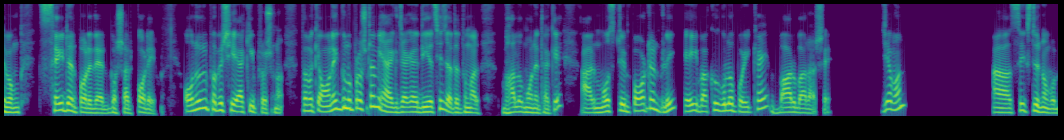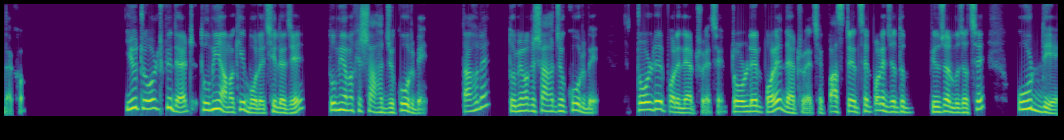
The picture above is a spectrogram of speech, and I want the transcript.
এবং সেইডের পরে দ্যাট বসার পরে। অনুরূপভাবে সেই একই প্রশ্ন। তোমাকে অনেকগুলো প্রশ্ন আমি এক জায়গায় দিয়েছি যাতে তোমার ভালো মনে থাকে। আর মোস্ট ইম্পর্টেন্টলি এই বাক্যগুলো পরীক্ষায় বারবার আসে। যেমন সিক্সটি নম্বর দেখো। ইউ টোল্ড মি দ্যাট তুমি আমাকে বলেছিলে যে, তুমি আমাকে সাহায্য করবে। তাহলে, তুমি আমাকে সাহায্য করবে। টোল্ডের পরে দ্যাট রয়েছে টোল্ডের পরে দ্যাট রয়েছে। পাস্ট টেন্সের পরে যেহেতু ফিউচার বোঝাচ্ছে উড দিয়ে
